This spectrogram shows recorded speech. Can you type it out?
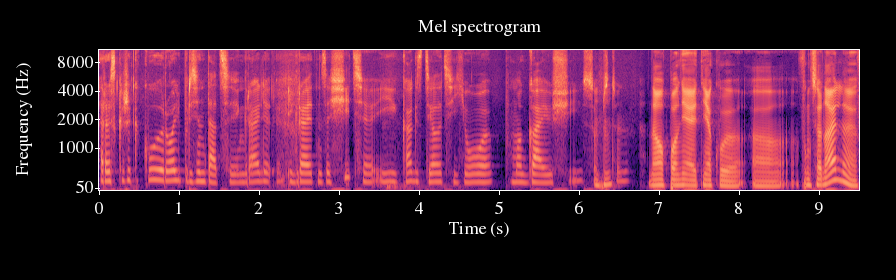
Расскажи, какую роль презентация играли, играет на защите и как сделать ее помогающей, собственно? Угу. Она выполняет некую э, функциональную,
